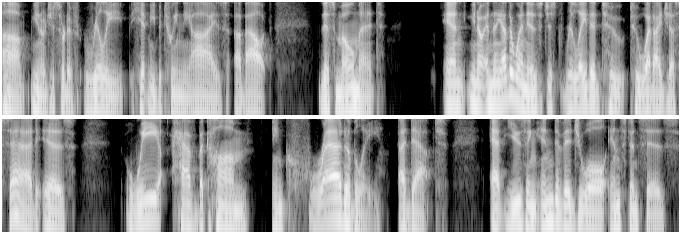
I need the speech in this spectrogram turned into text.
um you know just sort of really hit me between the eyes about this moment. And you know and the other one is just related to to what i just said is we have become incredibly adept at using individual instances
